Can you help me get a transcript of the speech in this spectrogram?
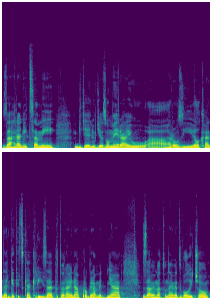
za hranicami, kde ľudia zomierajú a hrozí veľká energetická kríza, ktorá je na programe dňa, zaujíma to najviac voličov,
